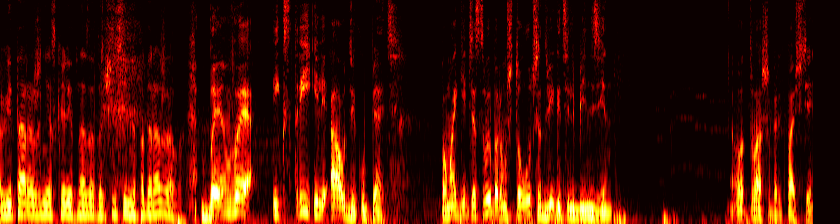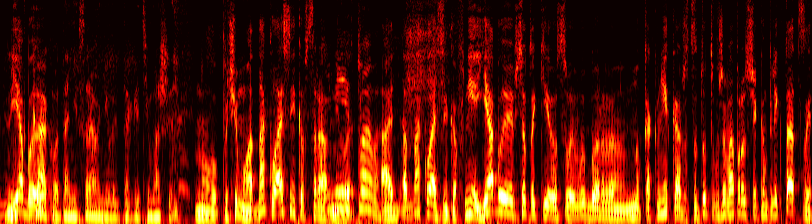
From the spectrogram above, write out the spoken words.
Витара же несколько лет назад очень сильно подорожала. BMW X3 или Audi Q5? Помогите с выбором, что лучше, двигатель бензин. Вот ваше предпочтение. Ну, я бы, Как вот они сравнивают так эти машины? ну, почему? Одноклассников сравнивают. Имеют право. А, одноклассников. Не, я бы все-таки свой выбор, ну, как мне кажется, тут уже вопрос еще комплектации.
